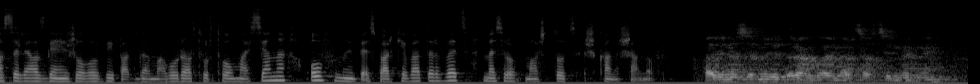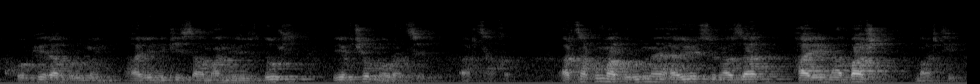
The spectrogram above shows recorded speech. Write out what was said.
ասել է ազգային ժողովի падգամավոր Արթուր Թովմասյանը, ով նույնպես ապարգևատրվեց Մեսրոպ Մաշտոց շքանշանով։ Հայրենասերները դրամային արցախցիներն են, ովքեր ապրում են հայրենիքի սահմաններից դուրս եւ չեն մոռացել Արցախը։ Արցախում ապրում է 150 հազար հայրենապաշտ մարդիկ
